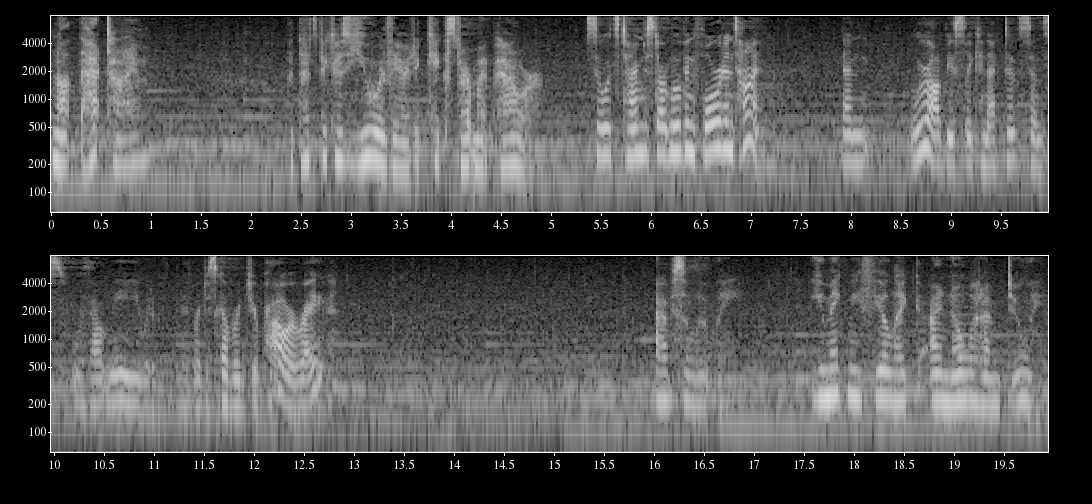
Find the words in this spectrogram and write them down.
Not that time. But that's because you were there to kickstart my power. So it's time to start moving forward in time. And we're obviously connected, since without me, you would have never discovered your power, right? Absolutely. You make me feel like I know what I'm doing.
